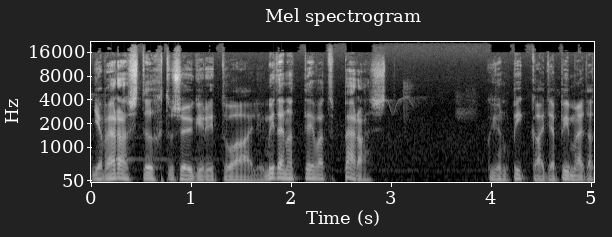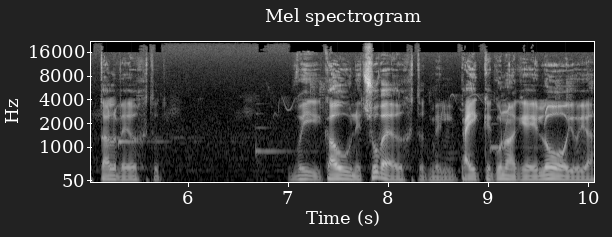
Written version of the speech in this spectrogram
ja pärast õhtusöögirituaali, mida nad teevad pärast, kui on pikad ja pimedad talveõhtud või kaunid suveõhtud, mil päike kunagi ei looju ja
